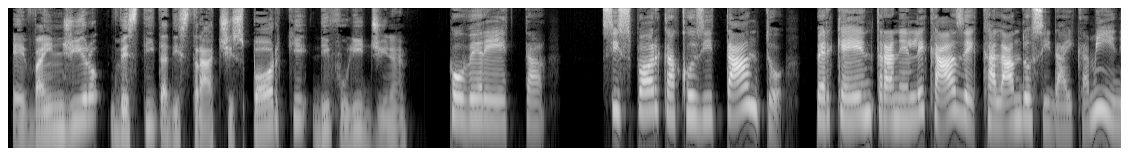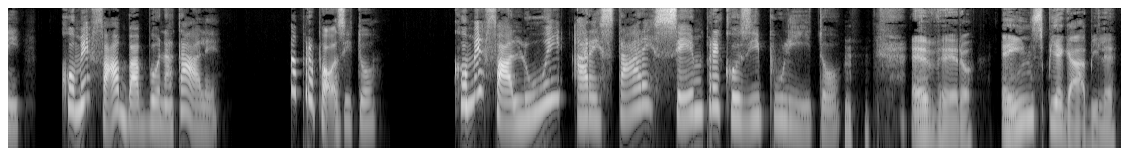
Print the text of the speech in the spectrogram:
e va in giro vestita di stracci sporchi di fuliggine. Poveretta, si sporca così tanto perché entra nelle case calandosi dai camini, come fa Babbo Natale. A proposito, come fa lui a restare sempre così pulito? è vero, è inspiegabile.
